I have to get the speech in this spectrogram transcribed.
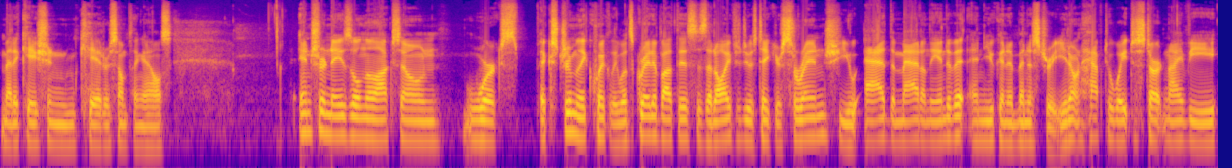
medication kit or something else. Intranasal naloxone works extremely quickly. What's great about this is that all you have to do is take your syringe, you add the MAD on the end of it, and you can administer it. You don't have to wait to start an IV.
